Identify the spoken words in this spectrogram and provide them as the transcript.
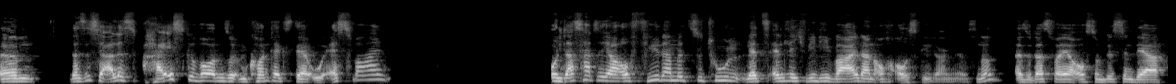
Ähm, das ist ja alles heiß geworden, so im Kontext der US-Wahlen. Und das hatte ja auch viel damit zu tun, letztendlich, wie die Wahl dann auch ausgegangen ist. Ne? Also das war ja auch so ein bisschen der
